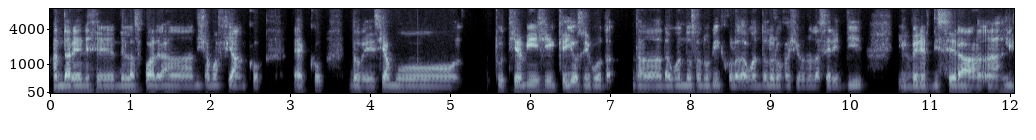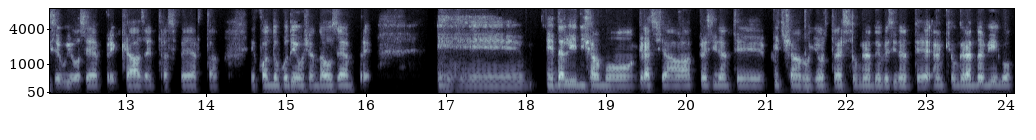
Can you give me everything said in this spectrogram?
andare ne- nella squadra, diciamo, a fianco, ecco, dove siamo tutti amici che io seguo da, da, da, quando sono piccolo, da quando loro facevano la Serie D, il venerdì sera eh, li seguivo sempre in casa, in trasferta e quando potevo ci andavo sempre. E, e, da lì, diciamo, grazie al presidente Picciano, che oltre ad essere un grande presidente è anche un grande amico,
